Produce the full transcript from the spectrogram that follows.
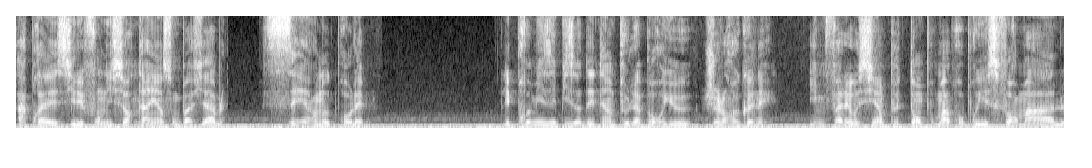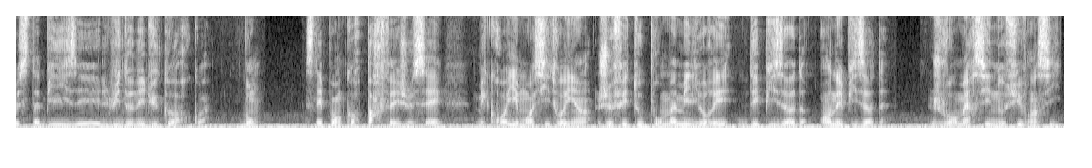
Après, si les fournisseurs terriens sont pas fiables, c'est un autre problème. Les premiers épisodes étaient un peu laborieux, je le reconnais. Il me fallait aussi un peu de temps pour m'approprier ce format, le stabiliser, lui donner du corps, quoi. Bon, ce n'est pas encore parfait, je sais, mais croyez-moi citoyens, je fais tout pour m'améliorer d'épisode en épisode. Je vous remercie de nous suivre ainsi.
